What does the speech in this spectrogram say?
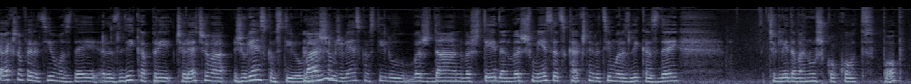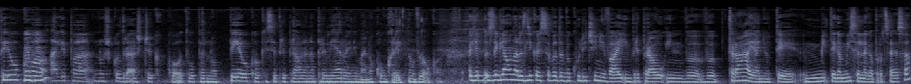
Kakšna pa je recimo zdaj razlika pri, če rečeva, življenjskem stilu, v vašem uh -huh. življenjskem stilu, vaš dan, vaš teden, vaš mesec, kakšna je recimo razlika zdaj? Če gledava Nuško kot pop pevko uh mhm. -huh. ali pa Nuško Drašček kot operno pevko, ki se pripravlja na premjero in ima eno konkretno vlogo. Je, zdaj, glavna razlika je seveda v količini vaj in priprav in v, v trajanju te, tega miselnega procesa,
